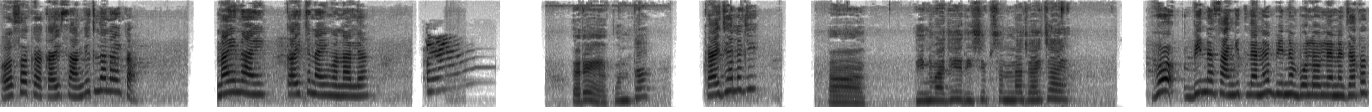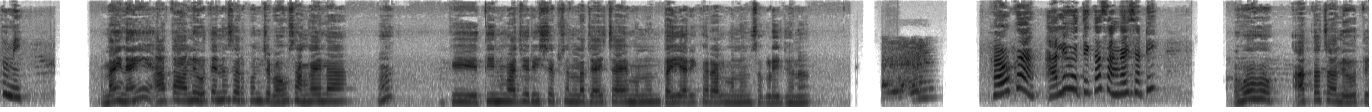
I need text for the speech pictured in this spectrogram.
असं का? काही सांगितलं नाही का? नाही नाही काहीच नाही म्हणाल्या. अरे कोणता? काय झालं जी? अं, तीन वाजे रिसेप्शनला जायचं आहे. हो बिना सांगितल्यानं बिना बोलवल्यानं जाता तुम्ही. नाही नाही आता आले होते ना सरपंच भाऊ सांगायला हं? की तीन वाजे रिसेप्शनला जायचं आहे म्हणून तयारी कराल म्हणून सगळे जण हो का? आले होते का सांगायसाठी? हो हो आताच आले होते.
